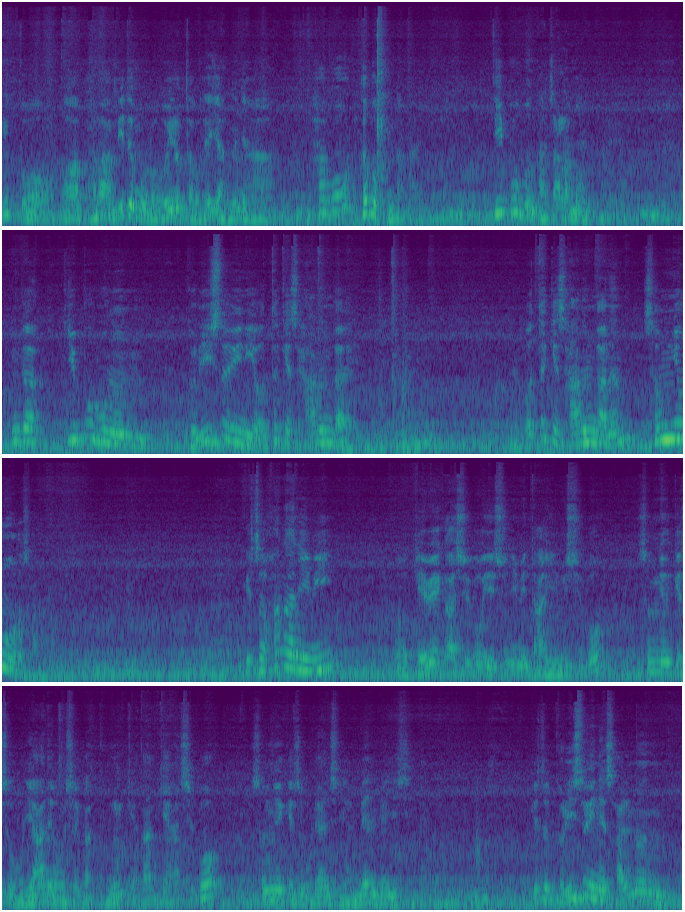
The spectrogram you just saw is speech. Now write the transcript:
읽고 아 봐라 믿음으로 의롭다고 되지 않느냐 하고 덮어푼단 말이에요. 뒷부분 다 잘라 먹을 거예요. 그러니까 뒷부분은 그리스도인이 어떻게 사는가에 어떻게 사는가는 성령으로 사는 거예요. 그래서 하나님이 어, 계획하시고 예수님이 다 이루시고 성령께서 우리 안에 오셔가 그걸 깨닫게 하시고 성령께서 우리 안에서 열매를 맺으신다. 그래서 그리스도인의 삶은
